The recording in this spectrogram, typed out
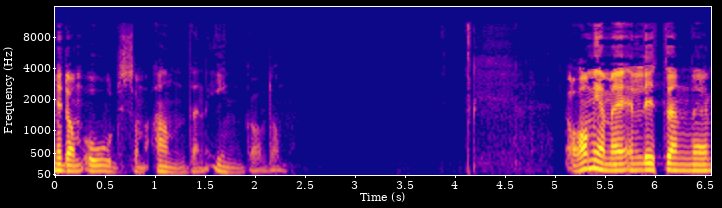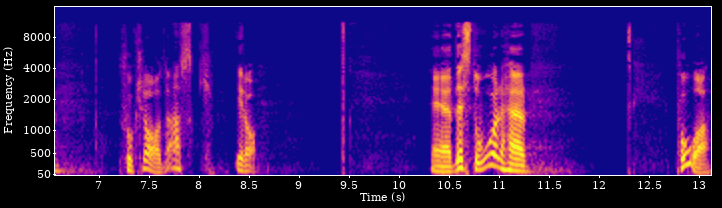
med de ord som anden ingav dem. Jag har med mig en liten eh, chokladask idag. Eh, det står här på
